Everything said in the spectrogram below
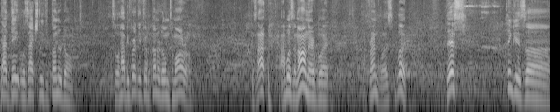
that date was actually the Thunderdome. So happy birthday to the Thunderdome tomorrow. Because I, I wasn't on there, but my friend was. Look, this I think is uh,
